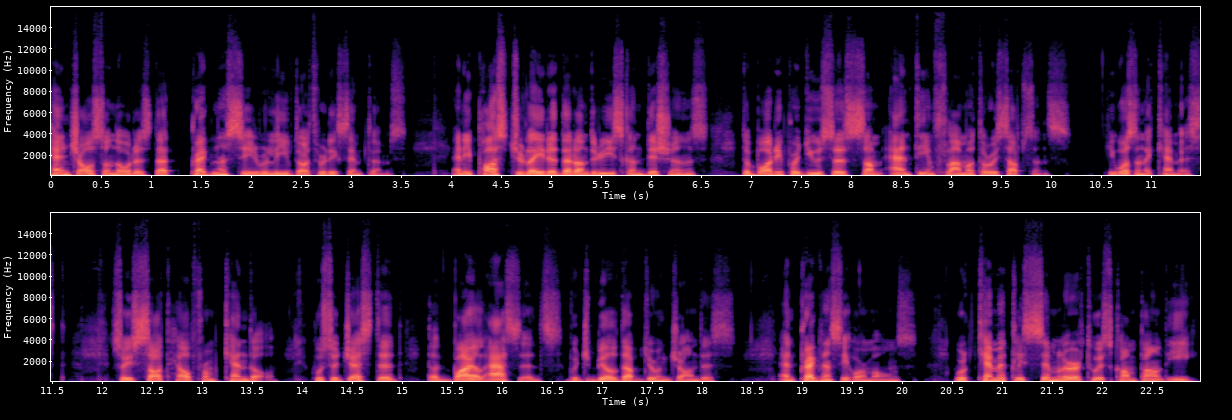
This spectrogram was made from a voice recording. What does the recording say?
Hench also noticed that pregnancy relieved arthritic symptoms, and he postulated that under these conditions, the body produces some anti inflammatory substance. He wasn't a chemist, so he sought help from Kendall, who suggested that bile acids, which build up during jaundice, and pregnancy hormones were chemically similar to his compound E,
